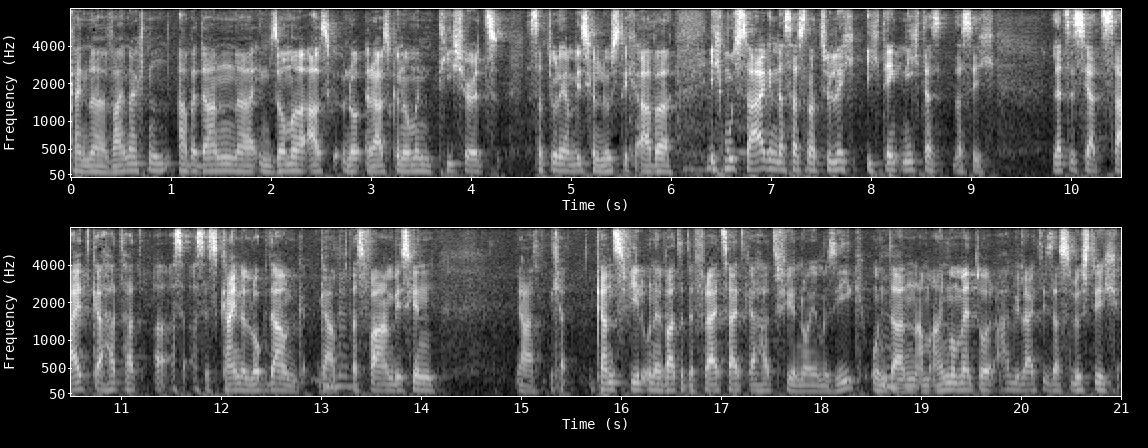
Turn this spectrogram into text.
kein äh, Weihnachten, aber dann äh, im Sommer aus, rausgenommen, T-Shirts, das ist natürlich ein bisschen lustig, aber mhm. ich muss sagen, dass das natürlich, ich denke nicht, dass, dass ich letztes Jahr Zeit gehabt habe, als, als es keine Lockdown gab. Mhm. Das war ein bisschen ja, ich habe ganz viel unerwartete Freizeit gehabt für neue Musik und mhm. dann am einen Moment, so, ah, vielleicht ist das lustig,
